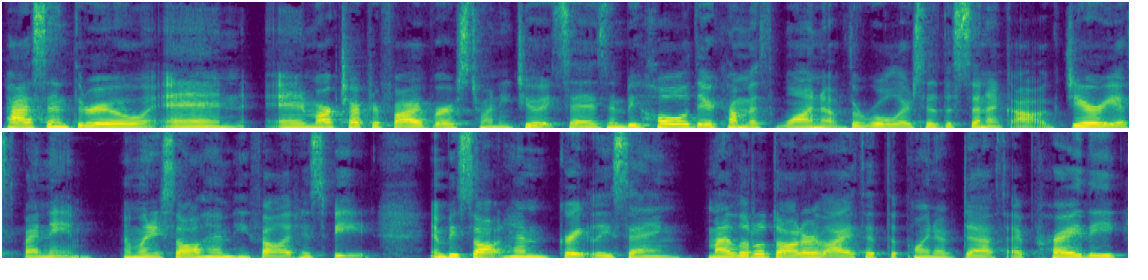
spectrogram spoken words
passing through and in mark chapter 5 verse 22 it says and behold there cometh one of the rulers of the synagogue jairus by name and when he saw him he fell at his feet and besought him greatly saying my little daughter lieth at the point of death i pray thee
